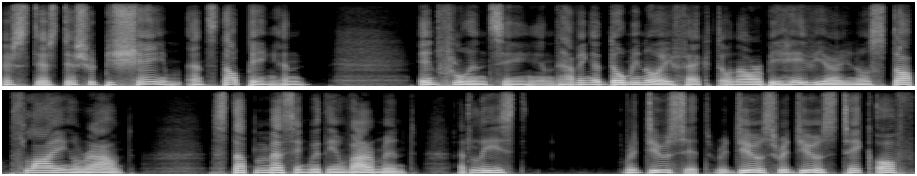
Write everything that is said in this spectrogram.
There's, there's, there should be shame and stopping and influencing and having a domino effect on our behavior. You know, stop flying around, stop messing with the environment. At least reduce it, reduce, reduce, take off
